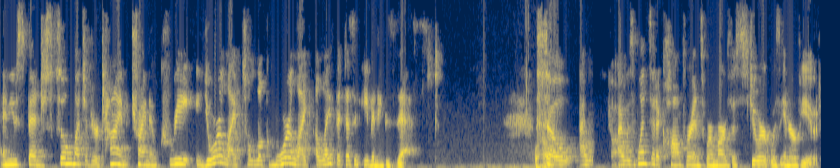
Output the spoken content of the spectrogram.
and you spend so much of your time trying to create your life to look more like a life that doesn't even exist. So I, you know, I was once at a conference where Martha Stewart was interviewed,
